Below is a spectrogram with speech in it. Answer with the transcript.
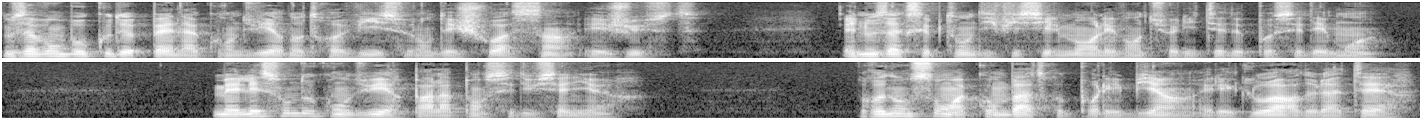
Nous avons beaucoup de peine à conduire notre vie selon des choix sains et justes, et nous acceptons difficilement l'éventualité de posséder moins. Mais laissons-nous conduire par la pensée du Seigneur. Renonçons à combattre pour les biens et les gloires de la terre.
